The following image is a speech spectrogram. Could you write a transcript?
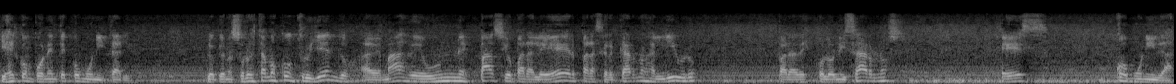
y es el componente comunitario. Lo que nosotros estamos construyendo, además de un espacio para leer, para acercarnos al libro, para descolonizarnos, es comunidad.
